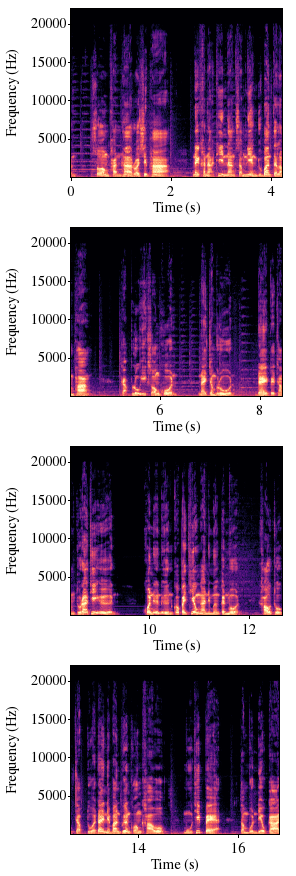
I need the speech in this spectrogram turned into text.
น 2515 ในขณะที่นางสำเนียงอยู่บ้านแต่ลำพัง กับลูกอีกสองคนนายจำรูนได้ไปทำธุระที่อื่น คนอื่นๆ ก็ไปเที่ยวงานในเมืองกันหมด เขาถูกจับตัวได้ในบ้านเพื่อนของเขา หมู่ที่ 8 ตำบลเดียวกัน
